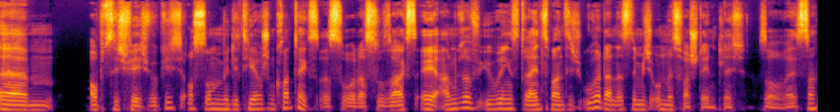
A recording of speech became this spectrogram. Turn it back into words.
ähm, ob es nicht vielleicht wirklich aus so einem militärischen Kontext ist, so, dass du sagst, ey, Angriff übrigens 23 Uhr, dann ist nämlich unmissverständlich, so, weißt du?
